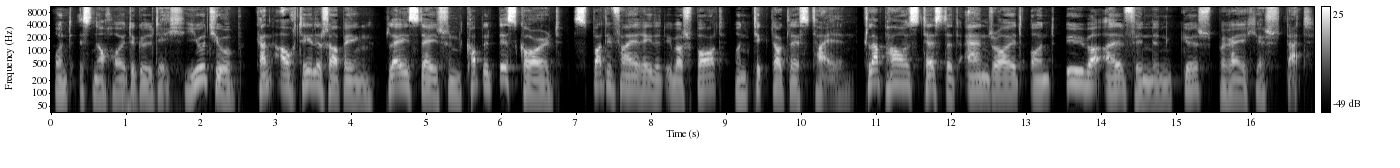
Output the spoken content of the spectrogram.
und ist noch heute gültig. YouTube kann auch Teleshopping, PlayStation koppelt Discord, Spotify redet über Sport und TikTok lässt teilen. Clubhouse testet Android und überall finden Gespräche statt.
